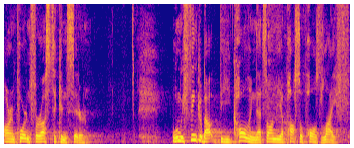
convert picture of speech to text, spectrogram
are important for us to consider. When we think about the calling that's on the Apostle Paul's life,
